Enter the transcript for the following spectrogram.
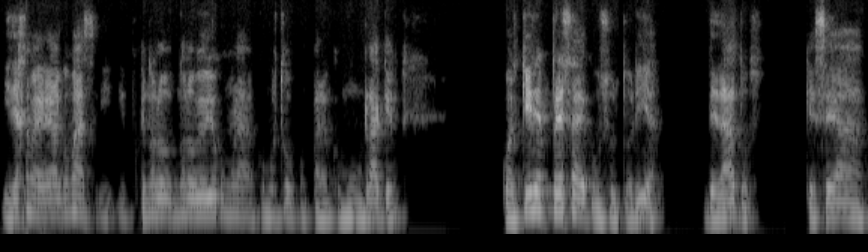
y déjame agregar algo más, y, porque no lo, no lo, veo yo como, una, como esto, como un racken. Cualquier empresa de consultoría de datos que sea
